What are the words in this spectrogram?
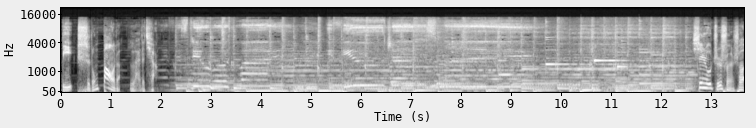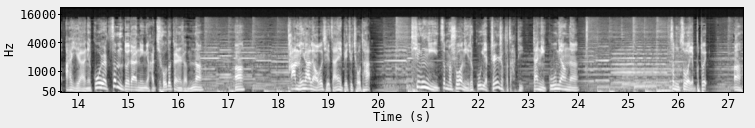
比始终抱着来的强。心如止水，说：“阿姨啊，你姑爷这么对待你，你还求他干什么呢？啊，他没啥了不起，咱也别去求他。听你这么说，你这姑爷真是不咋地。但你姑娘呢，这么做也不对，啊，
